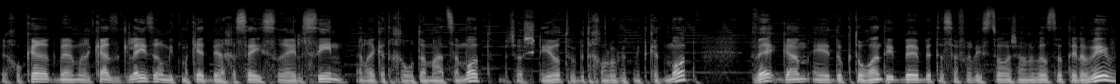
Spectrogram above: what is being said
שחוקרת במרכז גלייזר, מתמקד ביחסי ישראל-סין על רקע תחרות המעצמות, בתשתיות ובטכנולוגיות מתקדמות, וגם אה, דוקטורנטית בבית הספר להיסטוריה של אוניברסיטת תל אביב,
